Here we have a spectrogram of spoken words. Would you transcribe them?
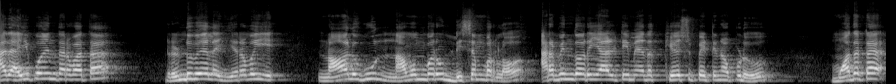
అది అయిపోయిన తర్వాత రెండు వేల ఇరవై నాలుగు నవంబరు డిసెంబర్లో అరబిందో రియాలిటీ మీద కేసు పెట్టినప్పుడు మొదట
